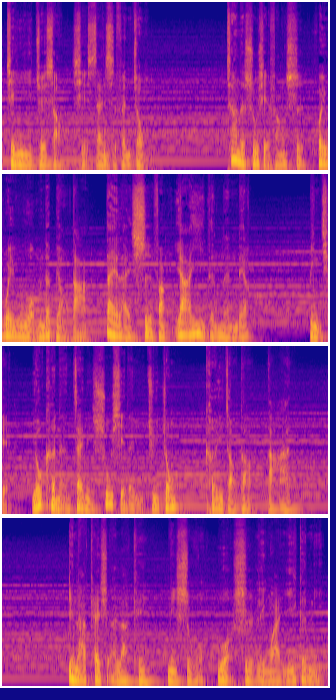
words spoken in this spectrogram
建议最少写三十分钟。这样的书写方式会为我们的表达带来释放压抑的能量，并且有可能在你书写的语句中可以找到答案。In a cash, I like king。你是我，我是另外一个你。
